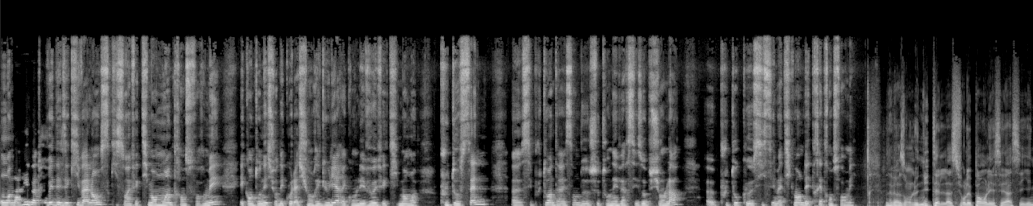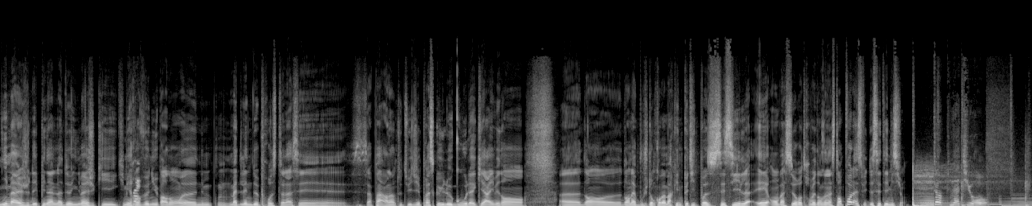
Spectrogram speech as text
on arrive à trouver des équivalences qui sont effectivement moins transformées. Et quand on est sur des collations régulières et qu'on les veut effectivement plutôt saines, c'est plutôt intéressant de se tourner vers ces options-là plutôt que systématiquement de les très transformés. Vous avez raison. Le Nutella sur le pain au lait, c'est il y a une image d'Épinal là, de, une image qui, qui m'est revenue, pardon. Euh, Madeleine de Proust là, c'est ça parle hein, tout de suite. J'ai presque eu le goût là qui est arrivé dans, euh, dans dans la bouche. Donc on va marquer une petite pause, Cécile, et on va se retrouver dans un instant pour la suite de cette émission. Top Naturo.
